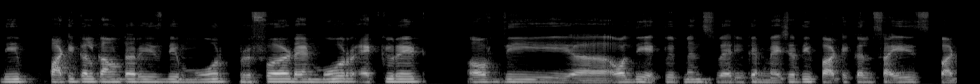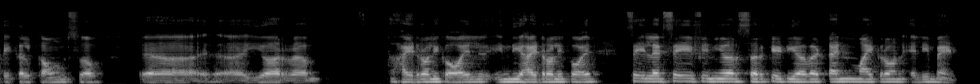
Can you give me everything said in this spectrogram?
the particle counter is the more preferred and more accurate of the uh, all the equipments where you can measure the particle size, particle counts of uh, uh, your um, hydraulic oil in the hydraulic oil. Say, let's say if in your circuit you have a 10 micron element,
